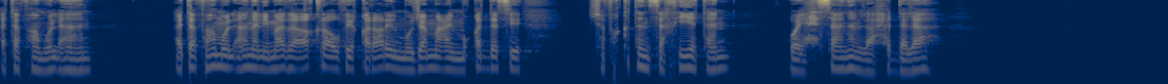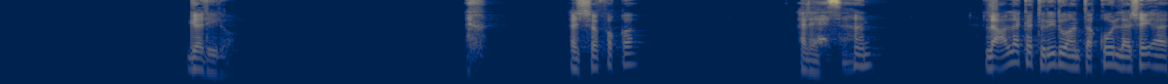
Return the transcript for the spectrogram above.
أتفهم الآن؟ أتفهم الآن لماذا أقرأ في قرار المجمع المقدس شفقة سخية وإحسانا لا حد له؟ جاليلو الشفقة. الإحسان. لعلك تريد أن تقول لا شيء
